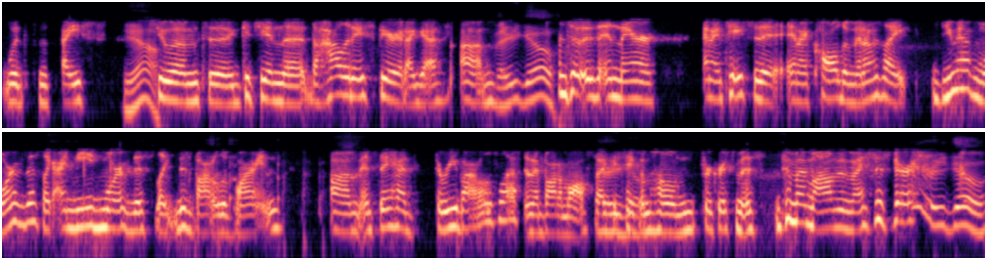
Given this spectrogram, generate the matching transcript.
with some spice yeah. to them to get you in the the holiday spirit, I guess. Um, There you go. and so it was in there, and I tasted it, and I called them, and I was like, "Do you have more of this? Like, I need more of this, like this bottle of wine." Um, and so they had three bottles left, and I bought them all so There I could take go. them home for Christmas to my mom and my sister. There you go.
